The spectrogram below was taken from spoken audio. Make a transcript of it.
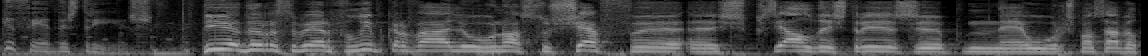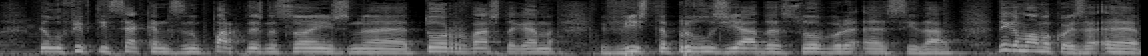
Café das Três. Dia de receber Felipe Carvalho, o nosso chefe eh, especial das três, eh, é o responsável pelo 50 Seconds no Parque das Nações, na Torre Vasta Gama, vista privilegiada sobre a cidade. Diga-me lá uma coisa, eh,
